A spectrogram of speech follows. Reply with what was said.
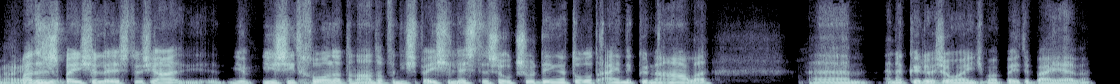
Nou, Maar het is een specialist. Dus ja, je, je ziet gewoon dat een aantal van die specialisten zulke soort dingen tot het einde kunnen halen. Ehm, en dan kun je er zo eentje maar beter bij hebben.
